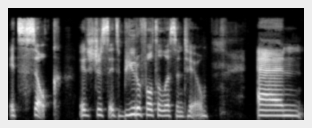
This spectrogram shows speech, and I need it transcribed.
it's silk it's just, it's beautiful to listen to. And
